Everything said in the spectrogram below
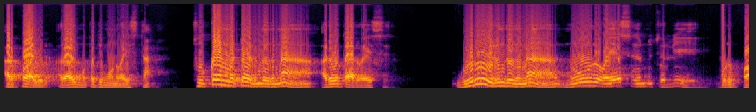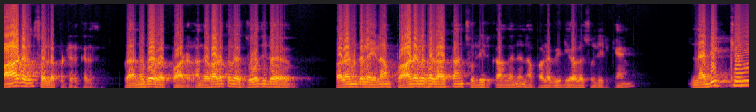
அற்பாயுள் அதாவது முப்பத்தி மூணு வயசு தான் சுக்கரன் மட்டும் இருந்ததுன்னா அறுபத்தாறு வயசு. குரு இருந்ததுன்னா நூறு வயசுன்னு சொல்லி ஒரு பாடல் சொல்லப்பட்டிருக்கிறது. ஒரு அனுபவ பாடல். அந்த காலத்துல ஜோதிட பலன்களை எல்லாம் பாடல்களாகத்தான் சொல்லியிருக்காங்கன்னு நான் பல வீடியோவில் சொல்லியிருக்கேன். நடிக்கும்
